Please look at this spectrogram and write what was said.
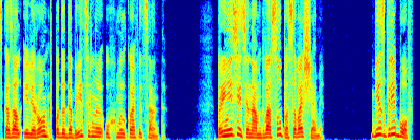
сказал Элеронт под одобрительную ухмылку официанта. «Принесите нам два супа с овощами». «Без грибов»,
